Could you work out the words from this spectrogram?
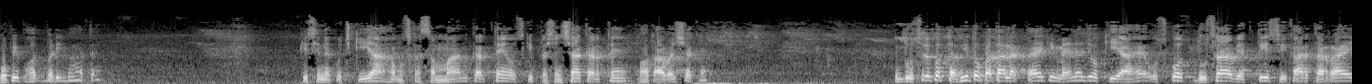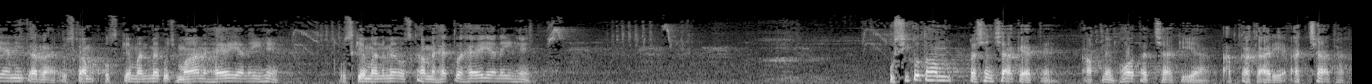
वो भी बहुत बड़ी बात है। किसी ने कुछ किया, हम उसका सम्मान करते हैं, उसकी प्रशंसा करते हैं, बहुत आवश्यक है। दूसरे को तभी तो पता लगता है कि मैंने जो किया है, उसको दूसरा व्यक्ति स्वीकार कर रहा है या नहीं कर रहा है। उसका, उसके मन में कुछ मान है या नहीं है? उसके मन में उसका महत्व है या नहीं है? उसी को तो हम प्रशंसा कहते हैं। आपने बहुत अच्छा किया, आपका कार्य अच्छा था।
